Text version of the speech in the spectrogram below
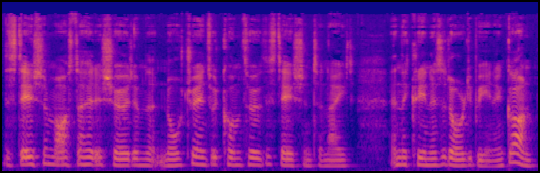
The station master had assured him that no trains would come through the station tonight, and the cleaners had already been and gone.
